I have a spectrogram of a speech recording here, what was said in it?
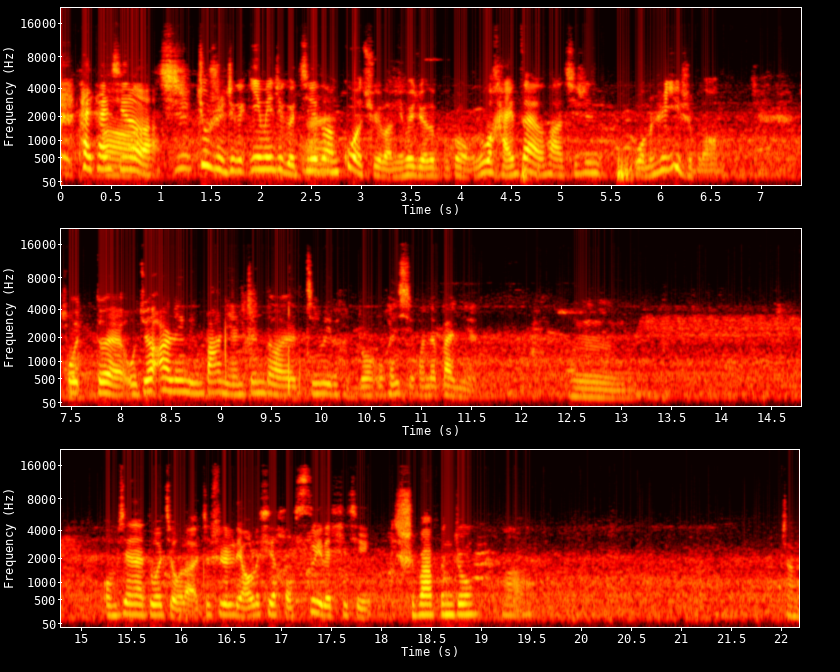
太开心了。啊其实就是这个，因为这个阶段过去了，你会觉得不够。如果还在的话，其实我们是意识不到的。我对我觉得二零零八年真的经历了很多，我很喜欢的半年。嗯，我们现在多久了？就是聊了些好碎的事情十八分钟。啊。这样。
